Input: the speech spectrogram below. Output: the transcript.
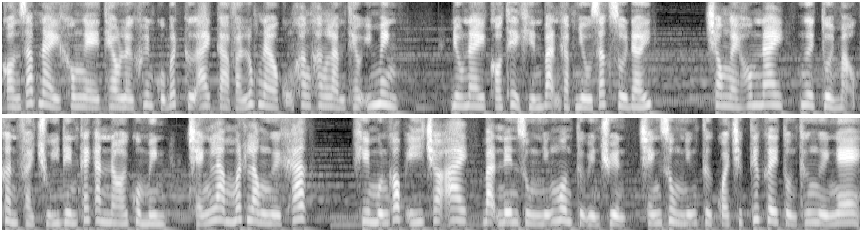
Con giáp này không nghe theo lời khuyên của bất cứ ai cả và lúc nào cũng khăng khăng làm theo ý mình. Điều này có thể khiến bạn gặp nhiều rắc rối đấy. Trong ngày hôm nay, người tuổi Mão cần phải chú ý đến cách ăn nói của mình, tránh làm mất lòng người khác. Khi muốn góp ý cho ai, bạn nên dùng những ngôn từ uyển chuyển, tránh dùng những từ quá trực tiếp gây tổn thương người nghe.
